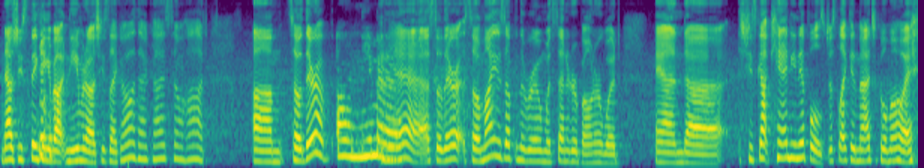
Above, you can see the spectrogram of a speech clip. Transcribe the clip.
Now she's thinking about Nimura. She's like, Oh, that guy's so hot. Um, so they're up. Oh, Nimura. Yeah, so they're so Mayu's up in the room with Senator Bonerwood, and uh, she's got candy nipples, just like in Magical Moe.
